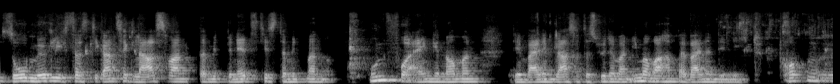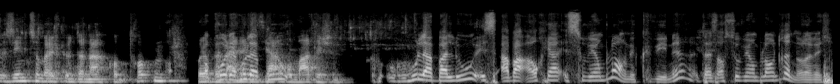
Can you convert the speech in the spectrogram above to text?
so möglichst, dass die ganze Glaswand damit benetzt ist, damit man unvoreingenommen den Wein im Glas hat. Das würde man immer machen bei Weinen, die nicht trocken sind zum Beispiel und danach kommt trocken oder Obwohl bei Weinen, der Hula aromatischen. Hula Baloo ist aber auch ja ist Sauvignon Blanc eine Cuvée, ne? Da ist auch Sauvignon Blanc drin, oder nicht?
